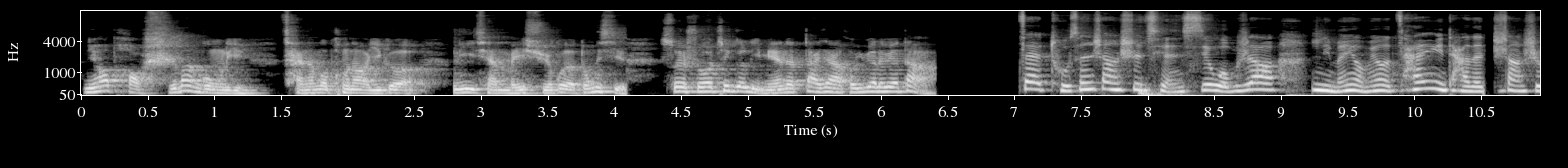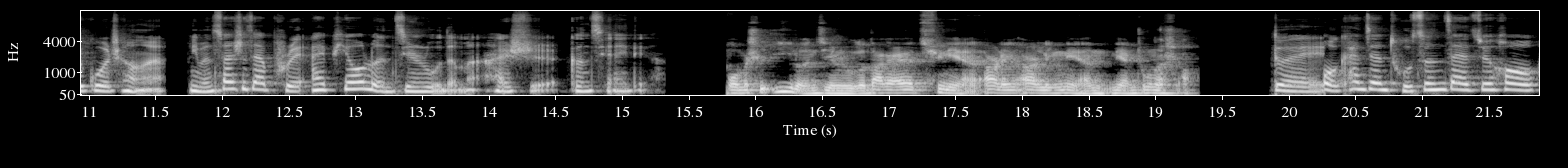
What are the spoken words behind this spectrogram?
你要跑十万公里才能够碰到一个你以前没学过的东西。所以说，这个里面的代价会越来越大。在图森上市前夕，我不知道你们有没有参与它的上市过程啊？你们算是在 Pre IPO 轮进入的吗？还是更前一点？我们是一轮进入的，大概去年二零二零年年中的时候。对我看见图森在最后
